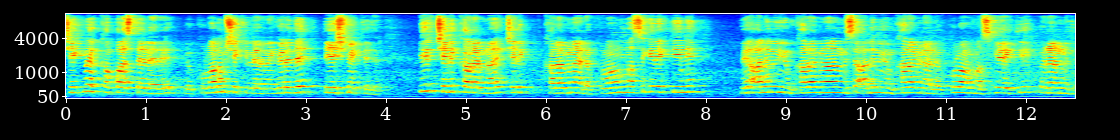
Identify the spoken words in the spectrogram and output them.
çekme kapasiteleri ve kullanım şekillerine göre de değişmektedir. Bir çelik karabinayı çelik karabinayla kullanılması gerektiğini ve alüminyum karabinanın ise alüminyum karabinayla kullanılması gerektiği önemlidir.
